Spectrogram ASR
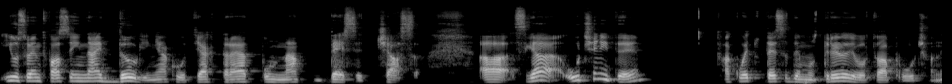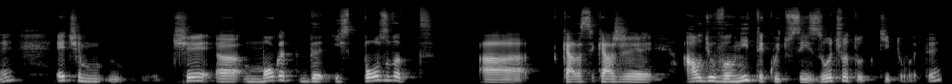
И освен това са и най-дълги. Някои от тях траят по над 10 часа. А, сега, учените, това, което те са демонстрирали в това проучване, е, че че а, могат да използват, а, така да се каже, аудиовълните, които се излъчват от китовете,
